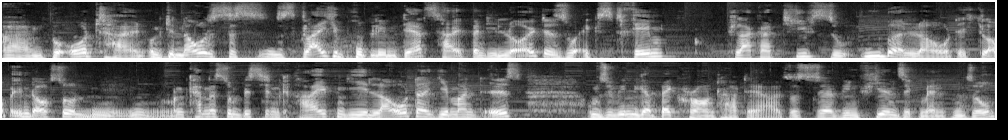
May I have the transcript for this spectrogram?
ähm, beurteilen. Und genau ist das, das gleiche Problem derzeit, wenn die Leute so extrem plakativ, so überlaut. Ich glaube eben auch so, man kann das so ein bisschen greifen, je lauter jemand ist, umso weniger Background hat er. Also es ist ja wie in vielen Segmenten so.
